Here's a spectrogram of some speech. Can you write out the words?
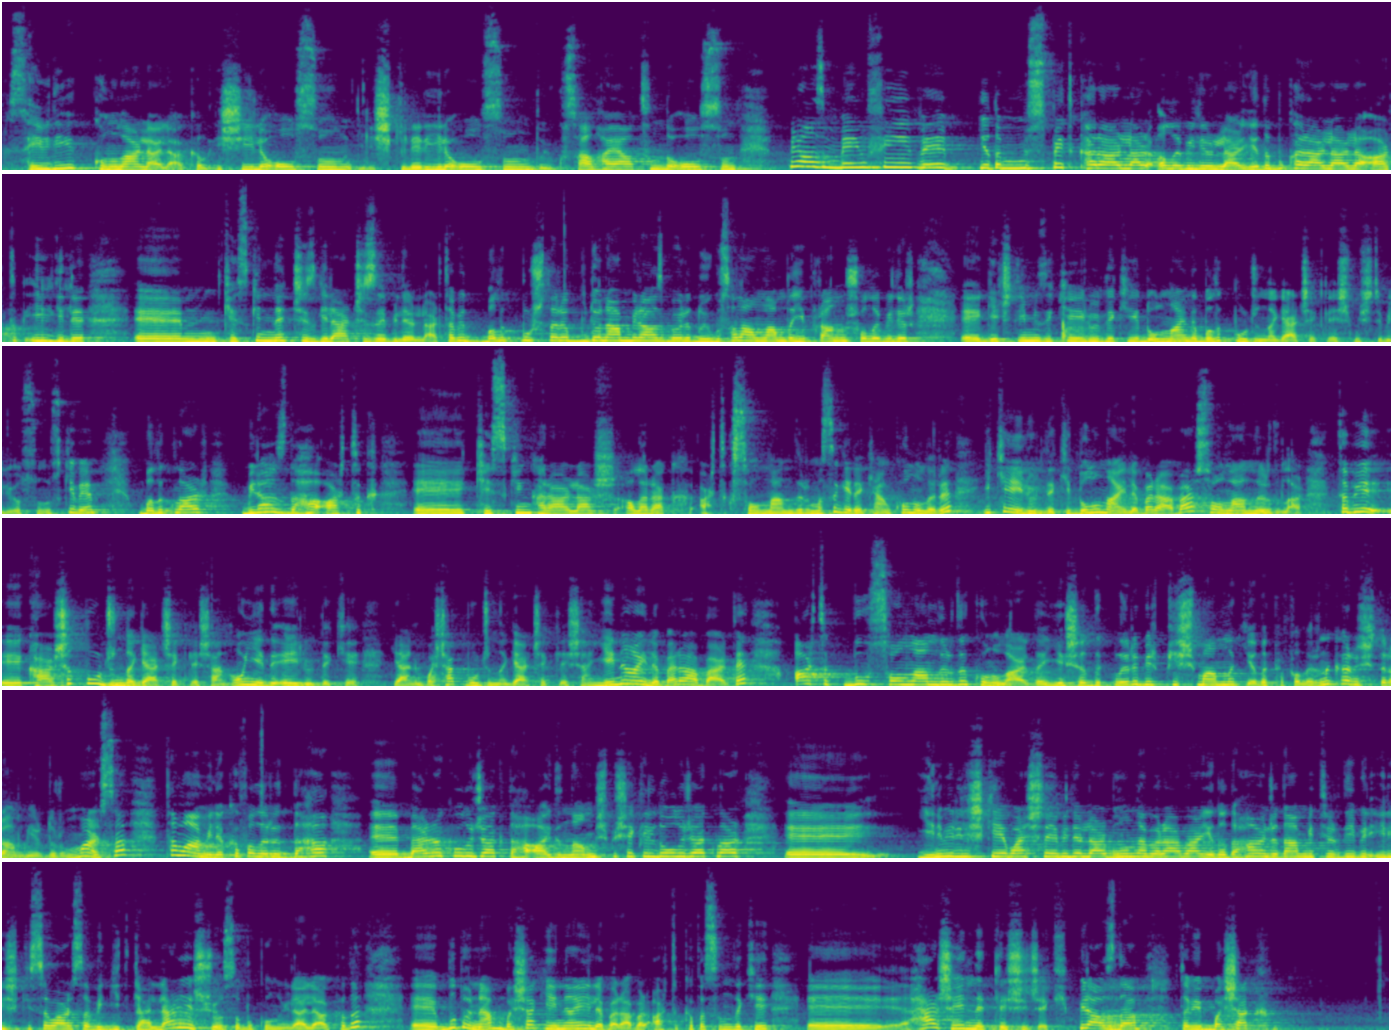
sevdiği konularla alakalı işiyle olsun, ilişkileriyle olsun, duygusal hayatında olsun biraz menfi ve ya da müspet kararlar alabilirler ya da bu kararlarla artık ilgili e, keskin net çizgiler çizebilirler. Tabi balık burçları bu dönem biraz böyle duygusal anlamda yıpranmış olabilir. E, geçtiğimiz 2 Eylül'deki Dolunay'la balık burcunda gerçekleşmişti biliyorsunuz ki ve balıklar biraz daha artık e, keskin kararlar alarak artık sonlandırması gereken konuları 2 Eylül'deki Dolunay'la beraber sonlandırdılar. Tabi e, karşıt burcunda gerçekleşen 17 Eylül'deki yani Başak Burcu'nda gerçekleşen yeni ay ile beraber de artık bu sonlandırdığı konularda yaşadıkları bir pişmanlık ya da kafalarını karıştıran bir durum varsa tamamıyla kafaları daha e, berrak olacak, daha aydınlanmış bir şekilde olacaklar. E, yeni bir ilişkiye başlayabilirler bununla beraber ya da daha önceden bitirdiği bir ilişkisi varsa ve gitgeller yaşıyorsa bu konuyla alakalı e, bu dönem Başak yeni ayı ile beraber artık kafasındaki e, her şey netleşecek. Biraz da tabii Başak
